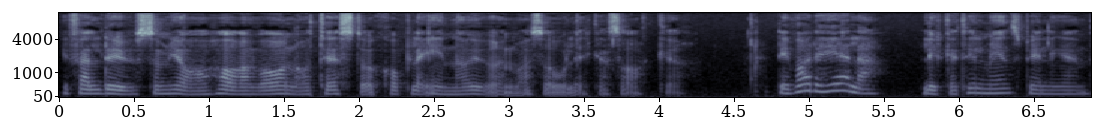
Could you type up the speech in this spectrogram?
Ifall du som jag har en vana att testa och koppla in och ur en massa olika saker. Det var det hela. Lycka till med inspelningen!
